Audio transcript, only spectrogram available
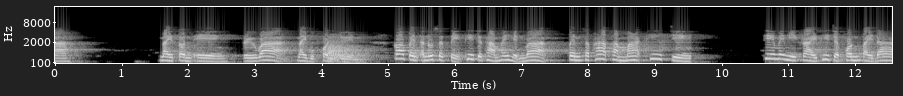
ในตนเอง หรือว่าในบุคคลอื่น ก็เป็นอนุสติที่จะทำให้เห็นว่าเป็นสภาพธรรมะที่จริง ที่ไม่มีใครที่จะพ้นไปได้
